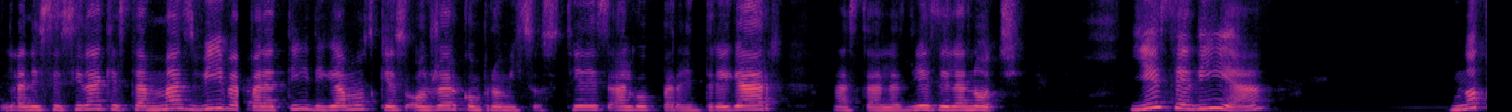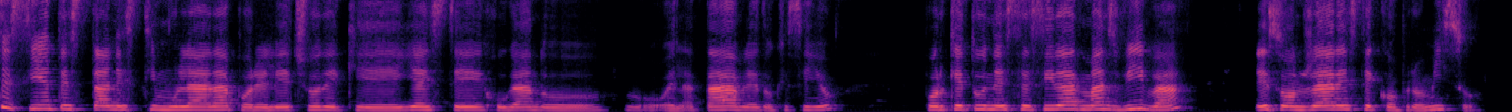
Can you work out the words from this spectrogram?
la necesidad que está más viva para ti, digamos que es honrar compromisos. Tienes algo para entregar hasta las 10 de la noche. Y ese día no te sientes tan estimulada por el hecho de que ella esté jugando en la tablet o qué sé yo, porque tu necesidad más viva es honrar este compromiso.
